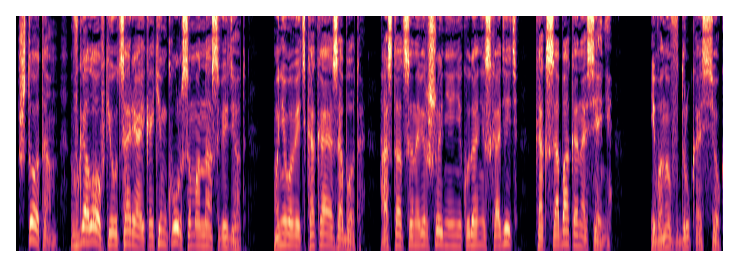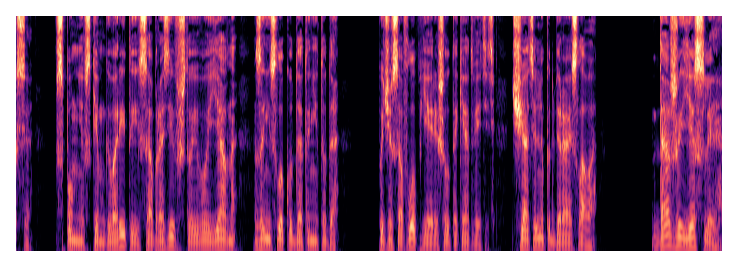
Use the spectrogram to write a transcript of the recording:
что там в головке у царя и каким курсом он нас ведет? У него ведь какая забота? Остаться на вершине и никуда не сходить, как собака на сене?» Иванов вдруг осекся, вспомнив, с кем говорит, и сообразив, что его явно занесло куда-то не туда. Почесав лоб, я решил таки ответить, тщательно подбирая слова. «Даже если,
